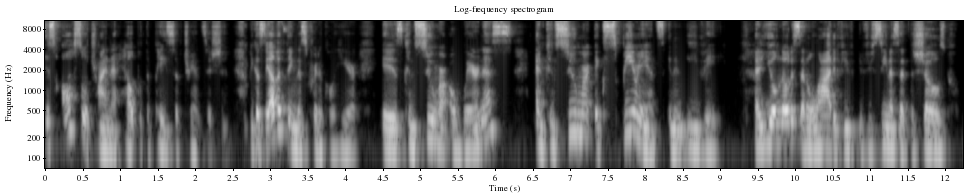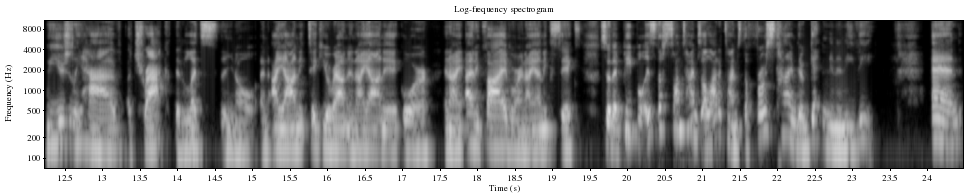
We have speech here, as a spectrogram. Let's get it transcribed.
is also trying to help with the pace of transition. Because the other thing that's critical here is consumer awareness and consumer experience in an EV. And you'll notice that a lot if you if you've seen us at the shows, we usually have a track that lets you know an Ioniq take you around an Ioniq or an Ioniq five or an Ioniq six, so that people it's the, sometimes a lot of times the first time they're getting in an EV, and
